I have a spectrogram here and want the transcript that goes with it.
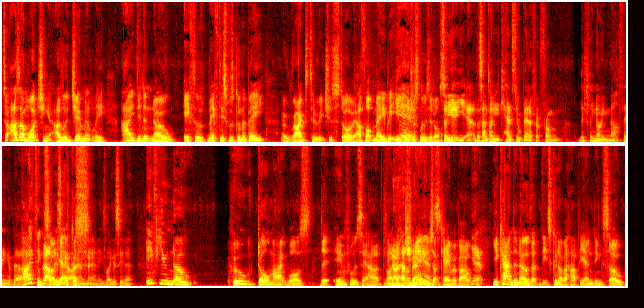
So as I'm watching it, I legitimately I didn't know if if this was going to be a rags to riches story. I thought maybe he yeah. would just lose it all. So yeah, yeah, at the same time, you can still benefit from literally knowing nothing about. I think about so. Yeah, because and, and, his legacy there. If you know who Dolemite was, the influence it had, like you know the change that came about, yeah. you kind of know that it's going to have a happy ending. So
